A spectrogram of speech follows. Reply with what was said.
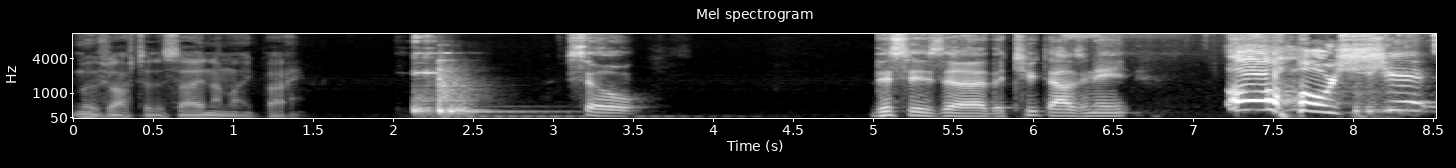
moves off to the side, and I'm like, bye. So this is uh the 2008. Oh shit!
